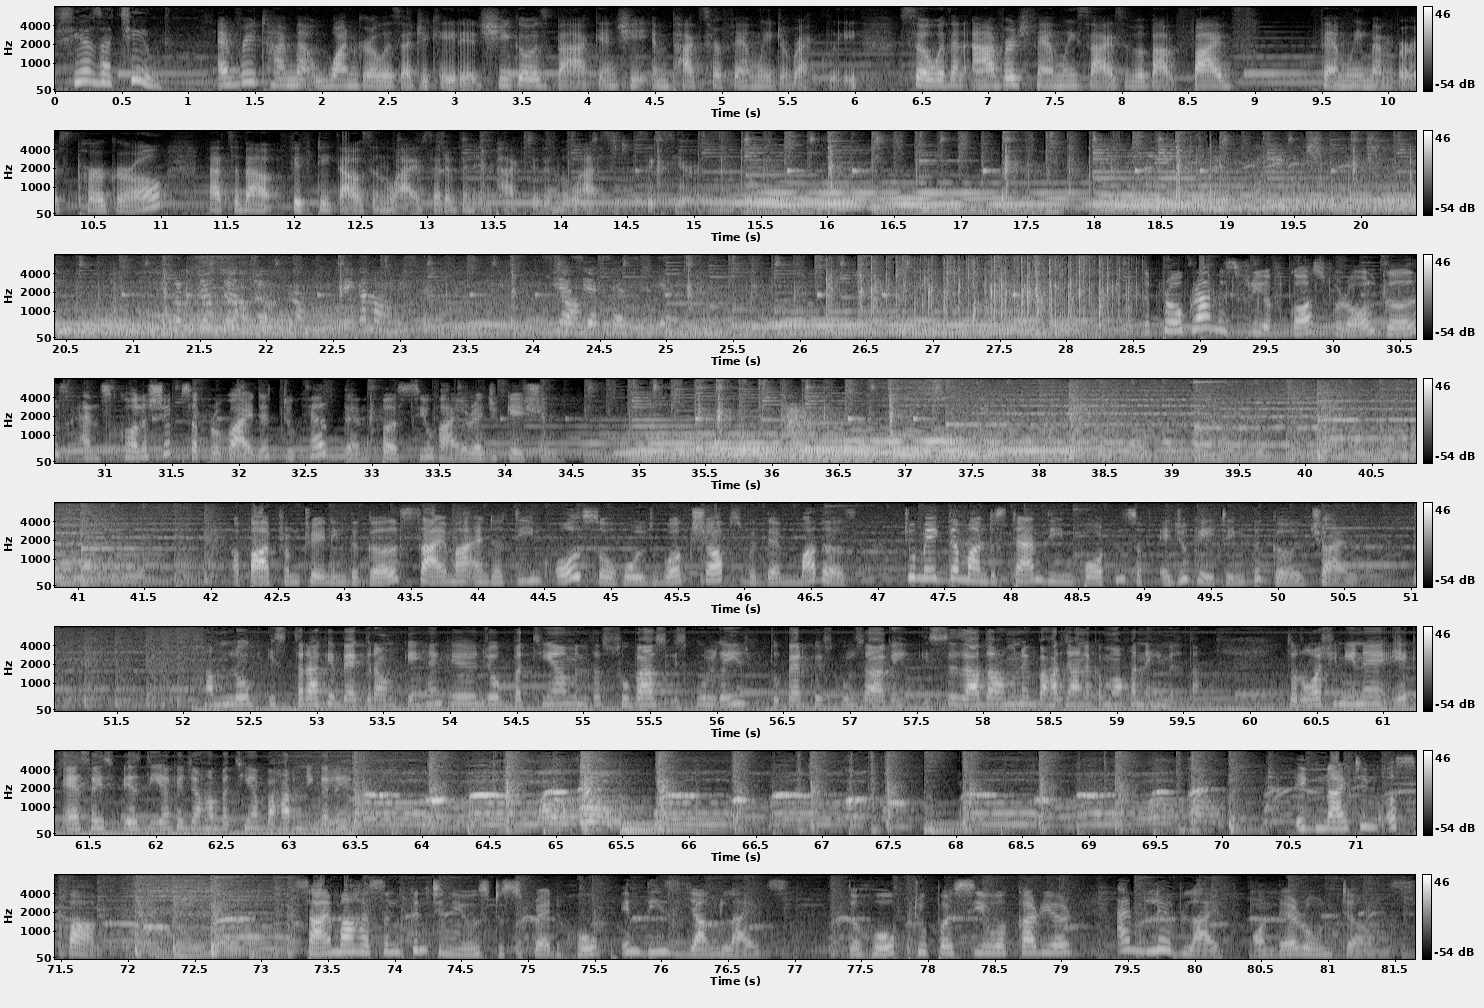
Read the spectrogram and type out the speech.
she has achieved. Every time that one girl is educated, she goes back and she impacts her family directly. So, with an average family size of about five family members per girl, that's about 50,000 lives that have been impacted in the last six years. Yes, yes, yes. The program is free of cost for all girls and scholarships are provided to help them pursue higher education. Apart from training the girls, Saima and her team also hold workshops with their mothers to make them understand the importance of educating the girl child. हम लोग इस तरह के background के हैं कि जो बच्चियाँ मतलब सुबह स्कूल गई दोपहर को स्कूल से आ गई इससे ज़्यादा उन्हें बाहर जाने का मौका नहीं मिलता तो रोशनी ने एक ऐसा स्पेस दिया कि जहाँ बच्चियाँ बाहर निकलें igniting a spark. Saima Hassan continues to spread hope in these young lives, the hope to pursue a career and live life on their own terms.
